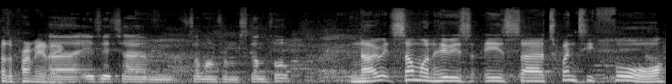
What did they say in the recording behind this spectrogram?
for the Premier League? Uh, is it um, someone from Scunthorpe? No, it's someone who is is uh, 24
